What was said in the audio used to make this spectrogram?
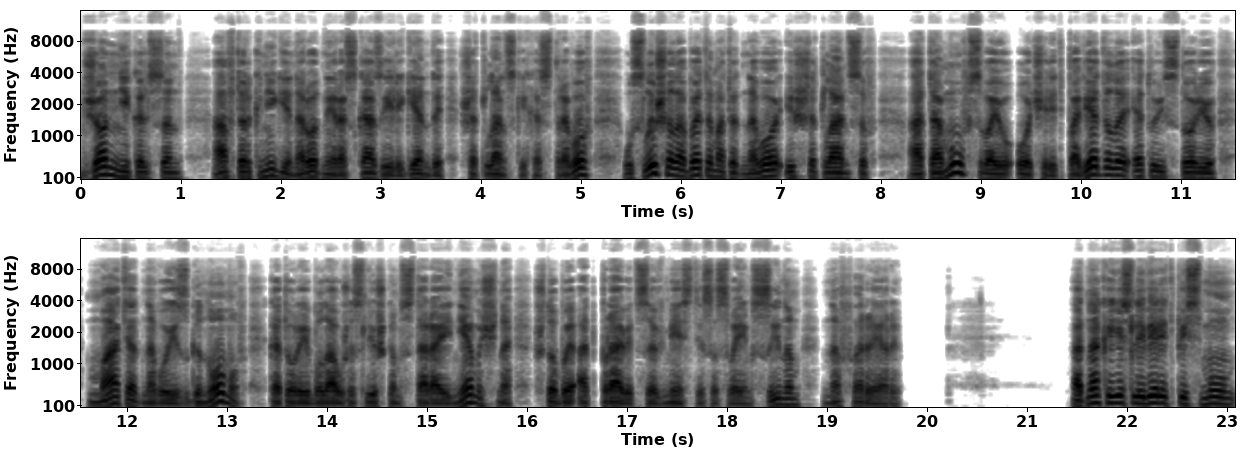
Джон Никольсон, автор книги «Народные рассказы и легенды шотландских островов», услышал об этом от одного из шотландцев, а тому, в свою очередь, поведала эту историю мать одного из гномов, которая была уже слишком стара и немощна, чтобы отправиться вместе со своим сыном на Фареры. Однако, если верить письму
